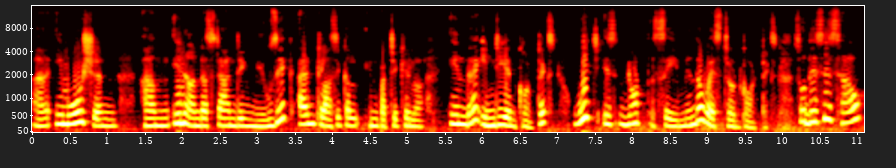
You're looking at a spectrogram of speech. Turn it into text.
uh, emotion um, in understanding music and classical in particular in the Indian context, which is not the same in the Western context. So, this is how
